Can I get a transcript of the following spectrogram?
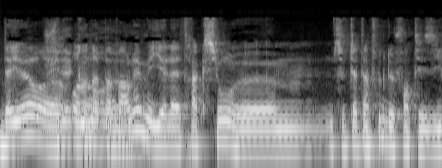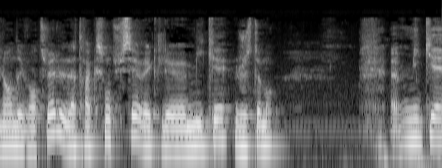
D'ailleurs, euh, on en a pas euh, parlé, mais il y a l'attraction, euh, c'est peut-être un truc de Fantasyland éventuel, l'attraction, tu sais, avec les Mickey justement. Euh, Mickey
